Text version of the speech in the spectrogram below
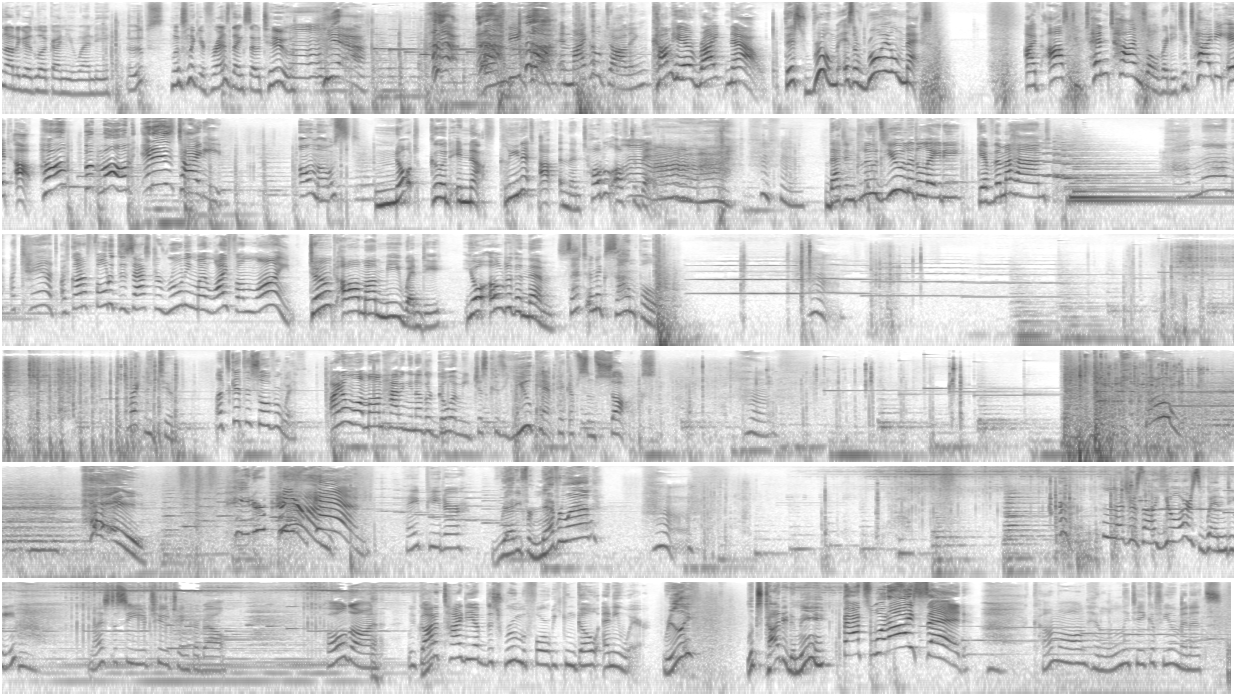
That's not a good look on you, Wendy. Oops. Looks like your friends think so too. Mm. Yeah. Wendy, John, and Michael, darling, come here right now. This room is a royal mess. I've asked you ten times already to tidy it up. Huh? But Mom, it is tidy. Almost. Not good enough. Clean it up and then toddle off to bed. Ah. that includes you, little lady. Give them a hand. Oh, can't. I've got a photo disaster ruining my life online. Don't armor me, Wendy. You're older than them. Set an example. Hmm. Right, you two. Let's get this over with. I don't want Mom having another go at me just because you can't pick up some socks. Hmm. Oh! Hey! Peter Pan! Hey, Peter. Ready for Neverland? Hmm. Pleasure's all yours, Wendy. Nice to see you too, Tinkerbell. Hold on. We've got to tidy up this room before we can go anywhere. Really? Looks tidy to me. That's what I said! Come on, it'll only take a few minutes.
